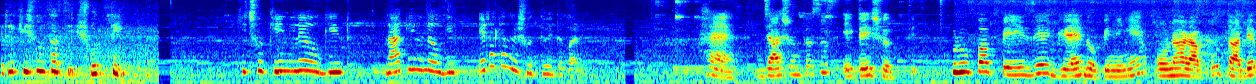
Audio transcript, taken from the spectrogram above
এটা কি শুনতাছি? সত্যি? কিছু কিনলেও গিফট না কিনলেও গিফট এটা কেমন সত্যি হইতে পারে? হ্যাঁ যা শুনতেছিস এটাই সত্যি। রূপা পেজের গ্র্যান্ড ওপেনিং এ ওনার আপু তাদের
